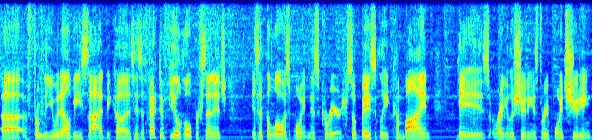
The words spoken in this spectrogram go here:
uh, from the UNLV side because his effective field goal percentage is at the lowest point in his career. So basically, combine his regular shooting, his three point shooting,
